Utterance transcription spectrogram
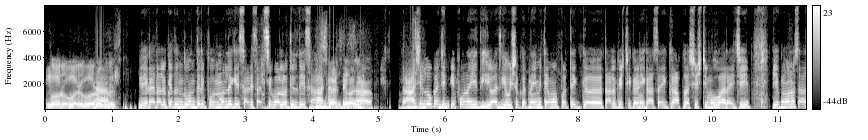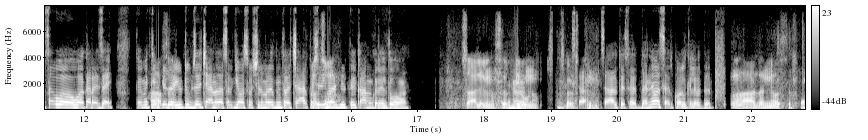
बरोबर आहे, बरोबर आहे. एका तालुक्यातून दोन तरी फोन म्हणलं की साडेसातशे कॉल होतील ते सहाशे आठशे call, हा. तर असे लोकांचे इतके फोन इवाज घेऊ शकत नाही मी त्यामुळे प्रत्येक अं, तालुक्याच्या ठिकाणी एक असा एक आपला सिस्टीम उभा राहायची. एक माणूस असा उ- उभा करायचा आहे. कमीत हा, कमी सर. युट्यूब जर चॅनल असेल किंवा सोशल मीडिया त्याला चार पैसे अच्छा. मिळाले तरी काम करेल तो हो. चालेल ना सर. देऊ ना. चा- चालतंय सर. धन्यवाद सर कॉल केल्याबद्दल. हा धन्यवाद सर.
